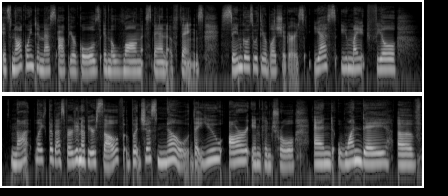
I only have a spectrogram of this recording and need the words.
it's not going to mess up your goals in the long span of things. Same goes with your blood sugars. Yes, you might feel not like the best version of yourself, but just know that you are in control. And one day of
